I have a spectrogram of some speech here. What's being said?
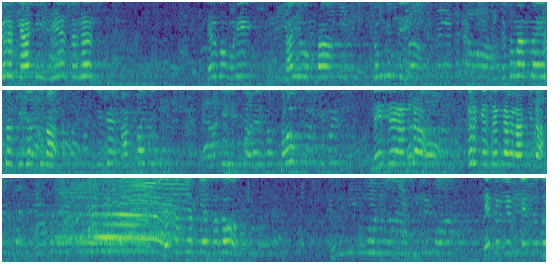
그렇게 하기 위해서는 결국 우리 자유과 국민들이 그동안도 애써 주셨지만 이제 막빠진 이 시점에서 더욱더 힘을 내셔야 한다. 그렇게 생각을 합니다. 대통령께서도 대통령께서도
